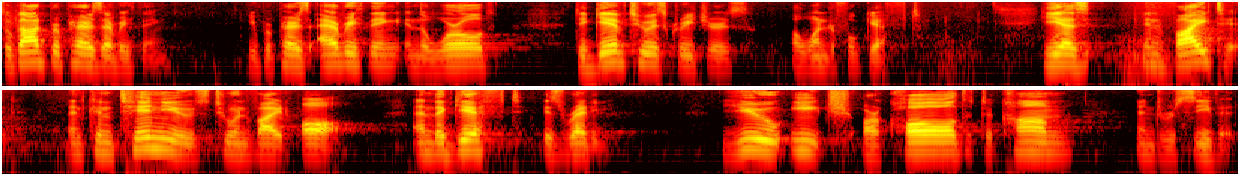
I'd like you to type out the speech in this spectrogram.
So God prepares everything. He prepares everything in the world to give to his creatures a wonderful gift. He has invited and continues to invite all, and the gift is ready. You each are called to come and receive it.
